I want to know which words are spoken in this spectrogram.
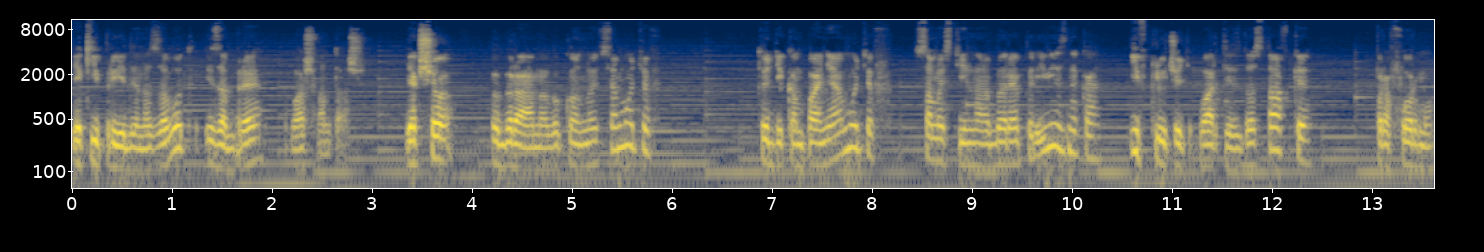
який приїде на завод і забере ваш вантаж. Якщо вибираємо виконується мотив, тоді компанія Мотив самостійно обере перевізника і включить вартість доставки про форму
